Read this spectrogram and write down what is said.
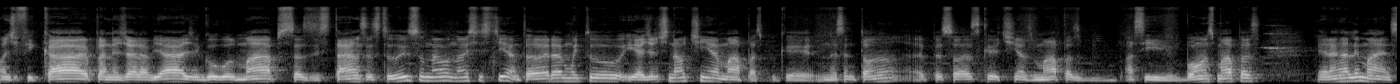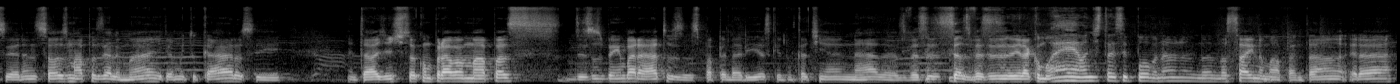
onde ficar, planejar a viagem, Google Maps, as distâncias, tudo isso não não existia. Então era muito e a gente não tinha mapas porque nesse então eh, pessoas que tinham mapas assim bons mapas eram alemães, eram só os mapas de Alemanha que eram muito caros e então a gente só comprava mapas desses bem baratos, das papelarias que nunca tinha nada. Às vezes, às vezes era como, é, onde está esse povo? Não, não, não, não sai no mapa. Então era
